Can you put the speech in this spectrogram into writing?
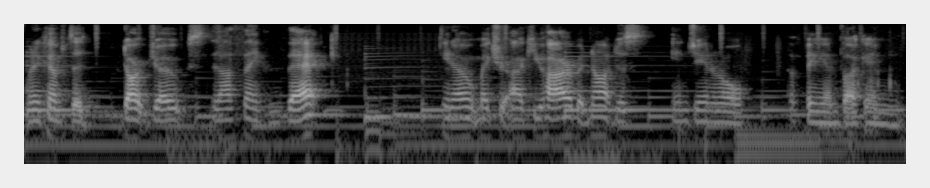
when it comes to dark jokes, then I think that you know makes your IQ higher, but not just in general of being fucking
